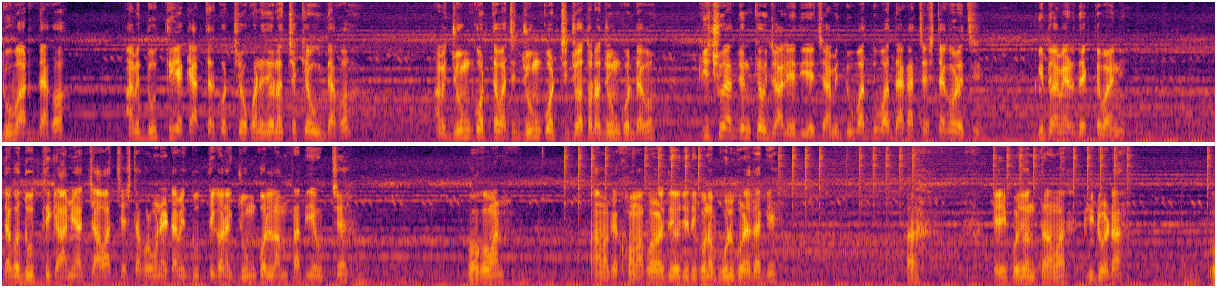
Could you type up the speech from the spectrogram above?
দুবার, দেখো। আমি দূর থেকে ক্যাপচার করছি, ওখানে যেন হচ্ছে কেউ, দেখো। আমি জুম করতে পারছি, জুম করছি, যতটা জুম করে দেখো। কিছু একজন কেউ জ্বালিয়ে দিয়েছে, আমি দুবার দুবার দেখার চেষ্টা করেছি, কিন্তু আমি এটা দেখতে পাইনি। দেখো, দূর থেকে আমি আর যাওয়ার চেষ্টা করব না, এটা আমি দূর থেকে অনেক জুম করলাম কাটিয়ে উঠছে। ভগবান, আমাকে ক্ষমা করে দিও যদি কোনো ভুল করে থাকি। এই পর্যন্ত আমার ভিডিওটা। ও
